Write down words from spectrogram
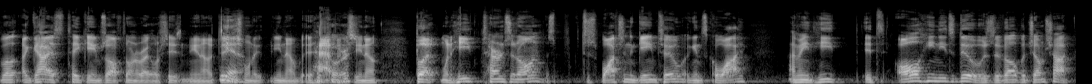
well, guys take games off during the regular season. You know, they Yeah. just want to. You know, it happens. You know, but when he turns it on, just watching the game too against Kawhi, I mean, he it's all he needs to do is develop a jump shot.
